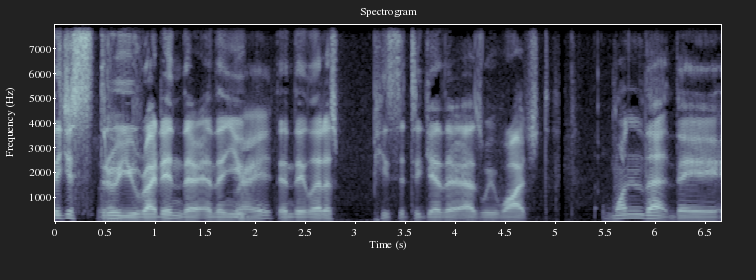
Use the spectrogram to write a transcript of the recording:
They just threw Like- you right in there, and then you right and they let us piece it together as we watched. one that they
